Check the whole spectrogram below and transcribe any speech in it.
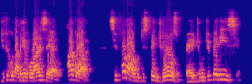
Dificuldade regular, zero. Agora, se for algo dispendioso, perde um de perícia.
